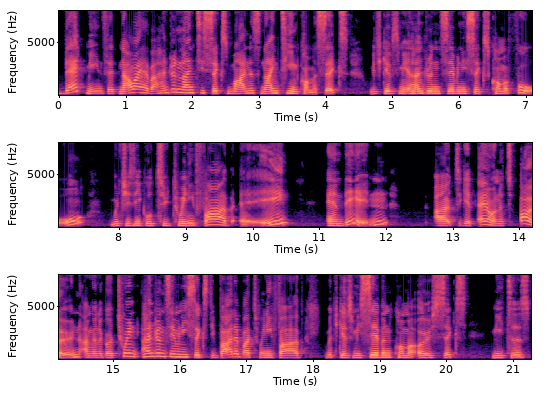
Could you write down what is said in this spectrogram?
That means that now I have 196 minus 19,6, which gives me 176,4, which is equal to 25a. And then uh, to get a on its own, I'm going to go 20, 176 divided by 25, which gives me 7,06 meters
